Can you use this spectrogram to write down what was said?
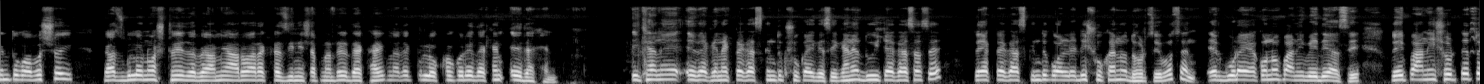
কিন্তু অবশ্যই গাছগুলো নষ্ট হয়ে যাবে। আমি আরও আর একটা জিনিস আপনাদের দেখাই। আপনারা একটু লক্ষ্য করে দেখেন। এই দেখেন, এখানে, এ দেখেন একটা গাছ কিন্তু শুকাই গেছে। এখানে দুইটা গাছ আছে। তো একটা গাছ কিন্তু অলরেডি শুকানো ধরছে বুঝছেন? এর গোড়ায় এখনও পানি বেঁধে আছে। তো এই পানি সরতে তো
